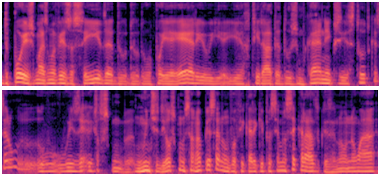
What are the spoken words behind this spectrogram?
Depois, mais uma vez, a saída do, do, do apoio aéreo e, e, a retirada dos mecânicos e isso tudo. Quer dizer, o, o, o eles, muitos deles começaram a pensar: não vou ficar aqui para ser massacrado. Quer dizer, não, não há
